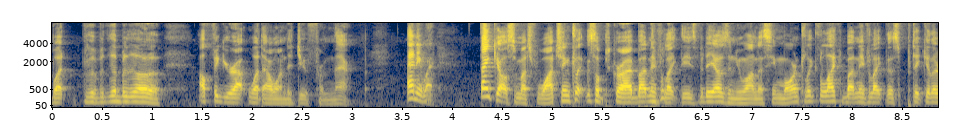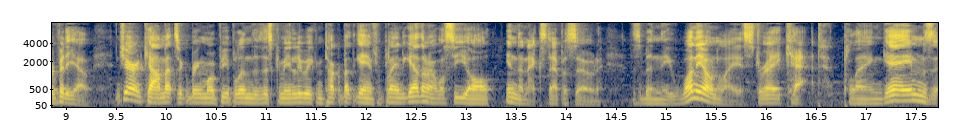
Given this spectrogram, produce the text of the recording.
what I'll figure out what I want to do from there. Anyway, thank you all so much for watching. Click the subscribe button if you like these videos and you want to see more. And click the like button if you like this particular video. And share in comments so we can bring more people into this community. We can talk about the games we're playing together. And I will see you all in the next episode. This has been the one and only Stray Cat. Playing games.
